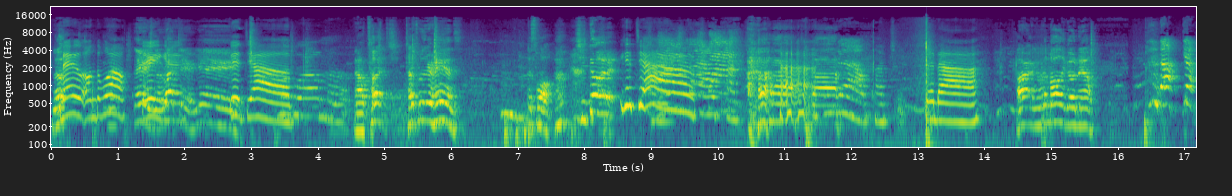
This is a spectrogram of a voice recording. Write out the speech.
Look. no, on the wall. There, you go, right there. Yay. Good job. Now touch. Touch with your hands. This wall. She's doing it. Good job. Bye. Yeah, punch it. Ta-da. All right, I'm gonna let Molly go now. Yeah, yeah,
